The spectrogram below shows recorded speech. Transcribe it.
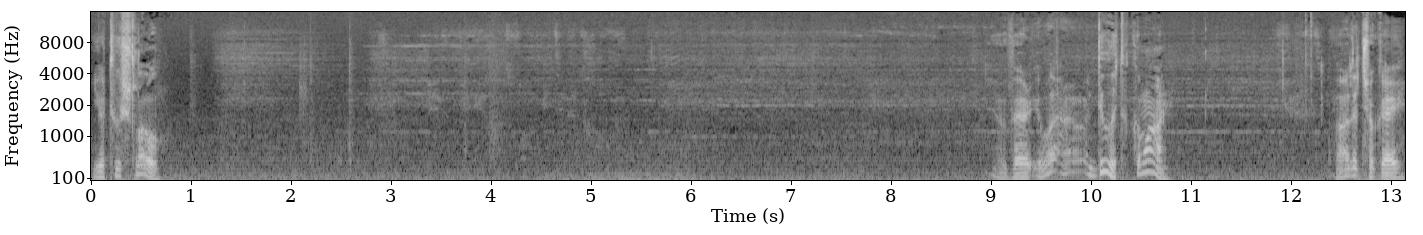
You're too slow. Very well, it. Come on. Well, that's okay.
